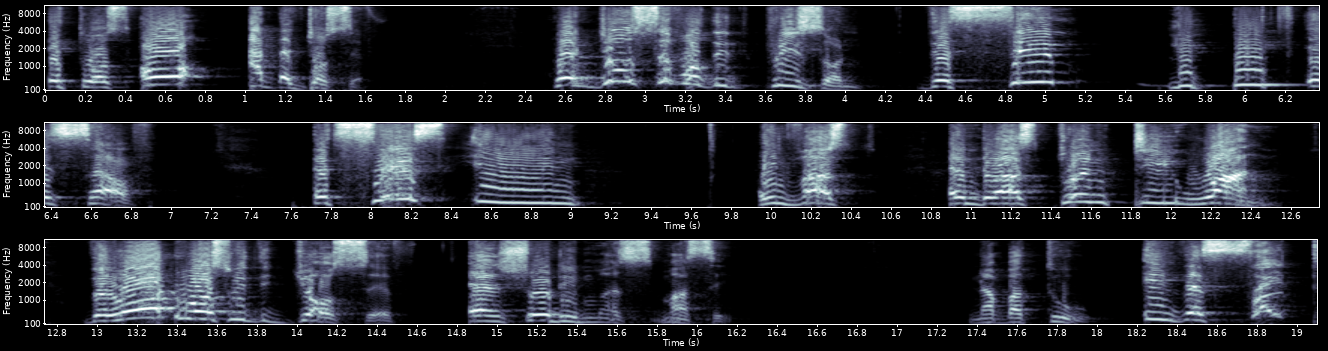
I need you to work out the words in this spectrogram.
It was all under Joseph. When Joseph was in prison, the same repeats itself. It says in, in verse in verse 21, the Lord was with Joseph and showed him mercy. Number two, in the sight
